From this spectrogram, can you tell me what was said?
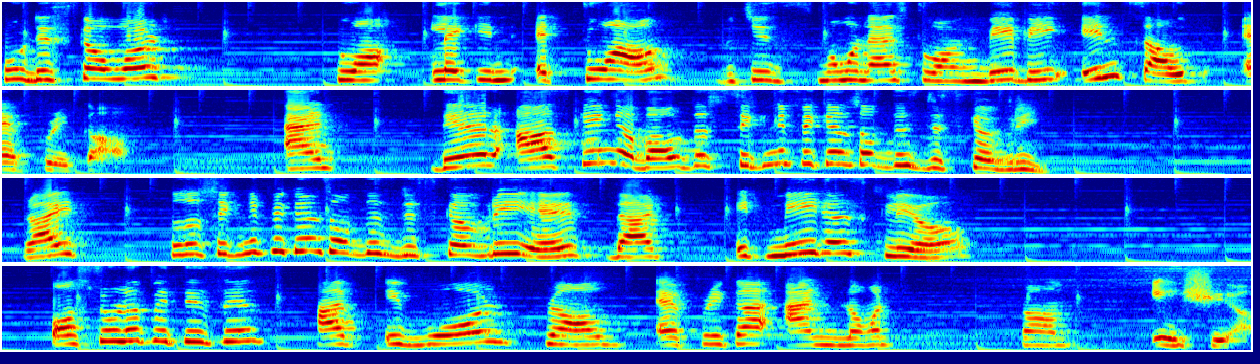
who discovered Taung, like in at Taung, which is known as Taung baby in South Africa. And they are asking about the significance of this discovery, right? So the significance of this discovery is that it made us clear Australopithecines have evolved from Africa and not from Asia.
